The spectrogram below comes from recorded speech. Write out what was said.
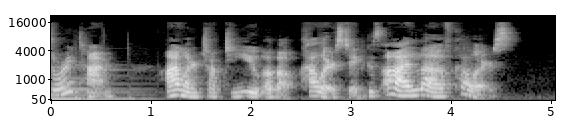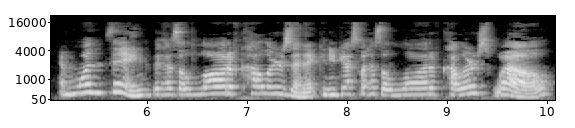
story time. I want to talk to you about colors today because I love colors. And one thing that has a lot of colors in it, can you guess what has a lot of colors? Well,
